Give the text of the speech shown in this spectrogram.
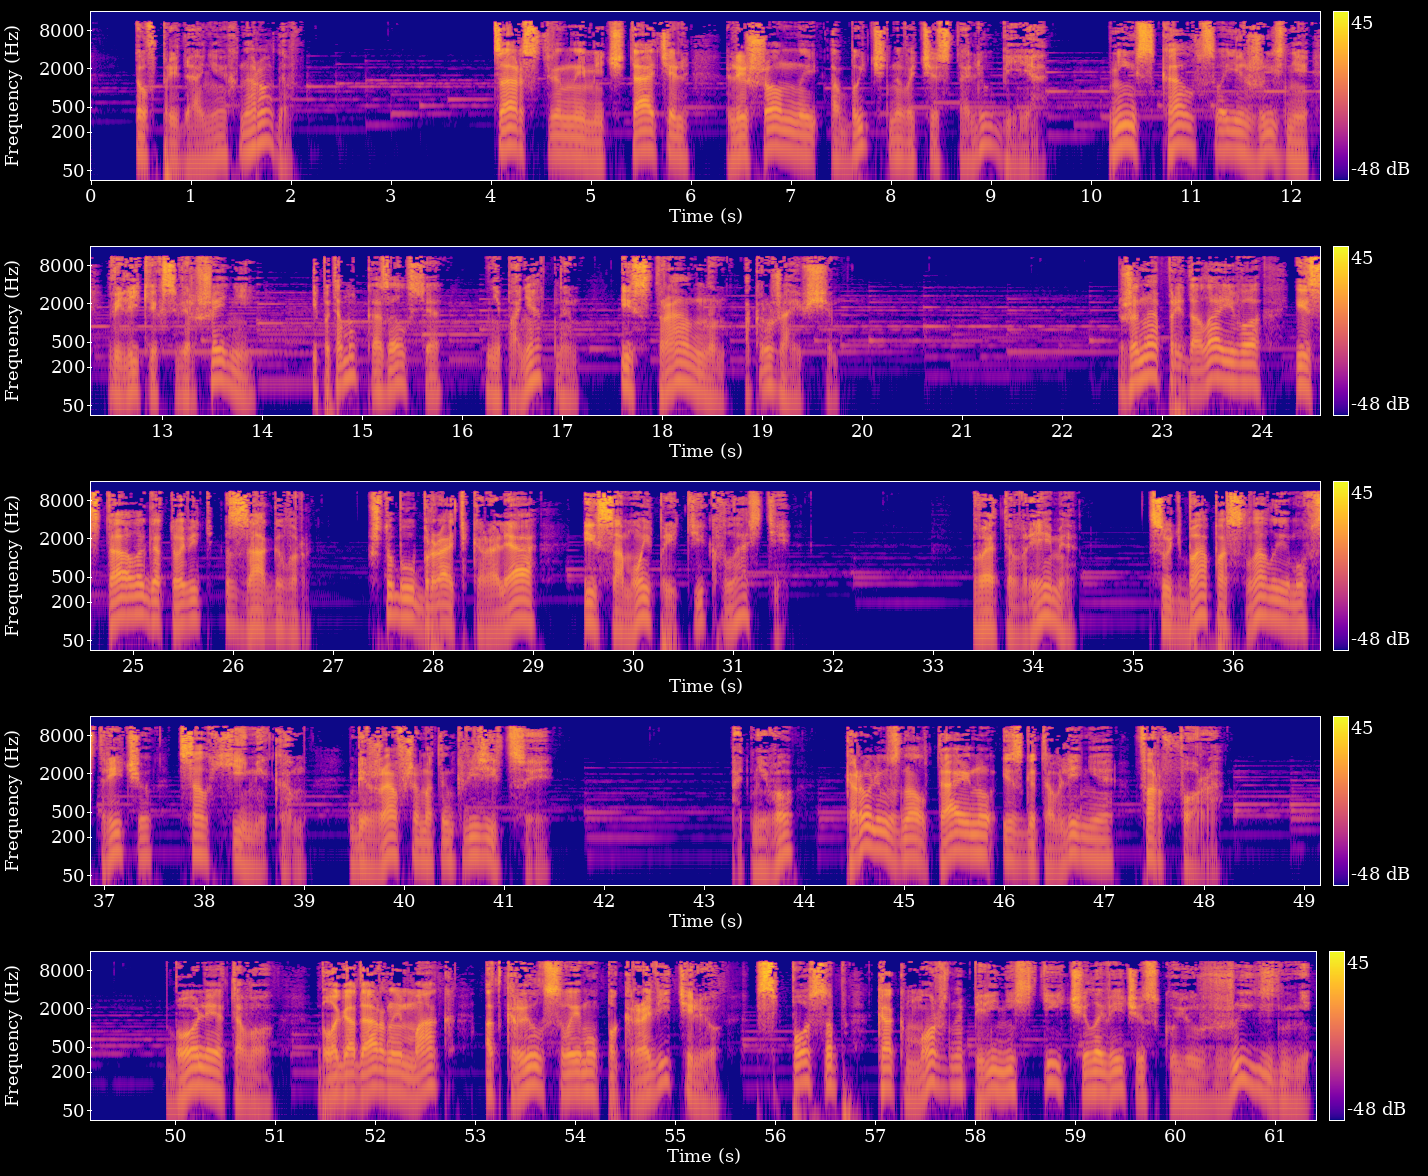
то в преданиях народов. Царственный мечтатель, лишенный обычного честолюбия, не искал в своей жизни великих свершений и потому казался непонятным и странным окружающим. Жена предала его и стала готовить заговор, чтобы убрать короля и самой прийти к власти. В это время судьба послала ему встречу с алхимиком, бежавшим от инквизиции. От него король узнал тайну изготовления фарфора. Более того, благодарный маг открыл своему покровителю способ как можно перенести человеческую жизнь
